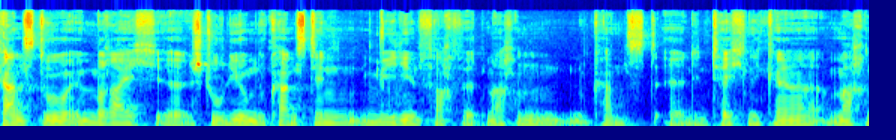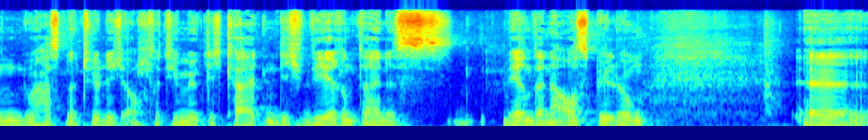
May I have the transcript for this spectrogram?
kannst du im Bereich äh, Studium, du kannst den Medienfachwirt machen, du kannst äh, den Techniker machen. Du hast natürlich auch die Möglichkeiten, dich während deines, während deiner Ausbildung äh,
